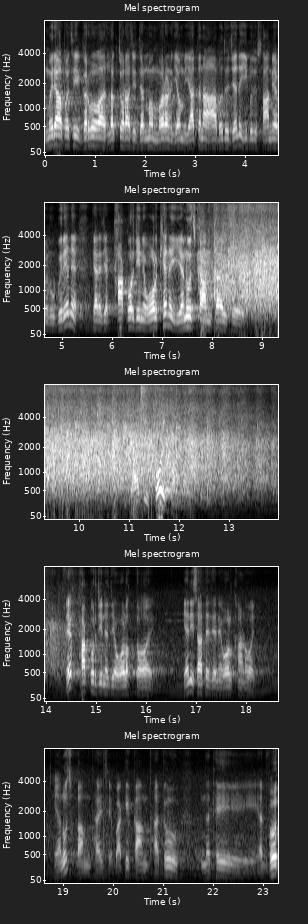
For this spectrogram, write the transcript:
મર્યા પછી ગર્ભવાસ લક્ષોરાશી જન્મ, મરણ, યમ, યાતના, આ બધું છે ને એ બધું સામે આવીને ઊભી રહે ને, ત્યારે જે ઠાકોરજીને ઓળખે ને, એનું જ કામ થાય છે. બાકી કોઈ કામ એક ઠાકોરજીને જે ઓળખતો હોય, એની સાથે જેને ઓળખાણ હોય, એનું જ કામ થાય છે. બાકી કામ થતું નથી. અદ્ભુત.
